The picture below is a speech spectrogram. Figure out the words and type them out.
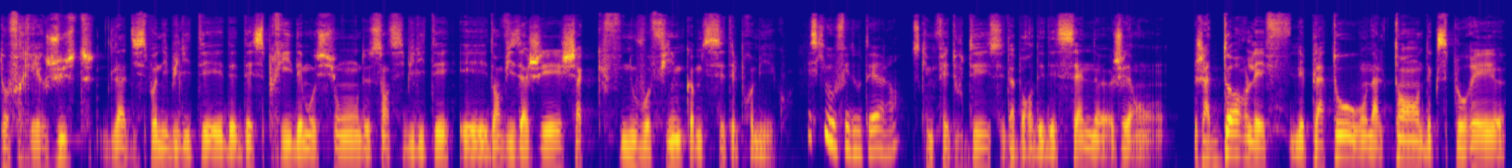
d'offrir juste de la disponibilité, d'esprit, d'émotion, de sensibilité et d'envisager chaque nouveau film comme si c'était le premier. Qu'est-ce qui vous fait douter alors? Ce qui me fait douter, c'est d'aborder des scènes. Je, on, J'adore les, les plateaux où on a le temps d'explorer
